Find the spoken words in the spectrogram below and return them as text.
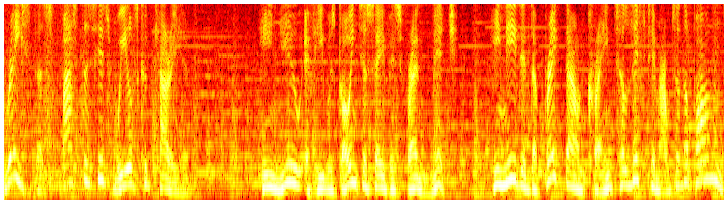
raced as fast as his wheels could carry him. He knew if he was going to save his friend Mitch, he needed the breakdown crane to lift him out of the pond.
